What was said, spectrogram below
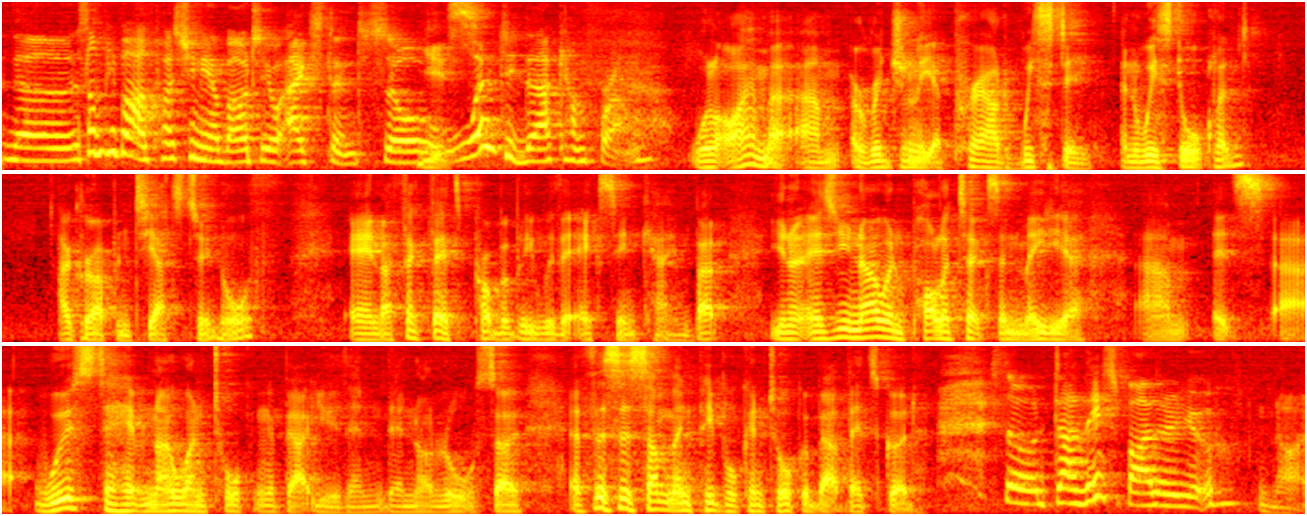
Uh, some people are questioning about your accent, so yes. where did that come from? Well, I'm a, um, originally a proud Westie in West Auckland. I grew up in Te North, and I think that's probably where the accent came. But, you know, as you know in politics and media, um, it's uh, worse to have no one talking about you than, than not at all. So if this is something people can talk about, that's good. So does this bother you? No.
